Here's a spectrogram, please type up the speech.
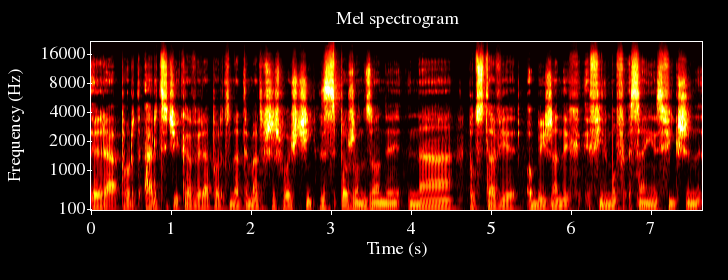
raport, arcyciekawy raport na temat przyszłości, sporządzony na podstawie obejrzanych filmów science fiction,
